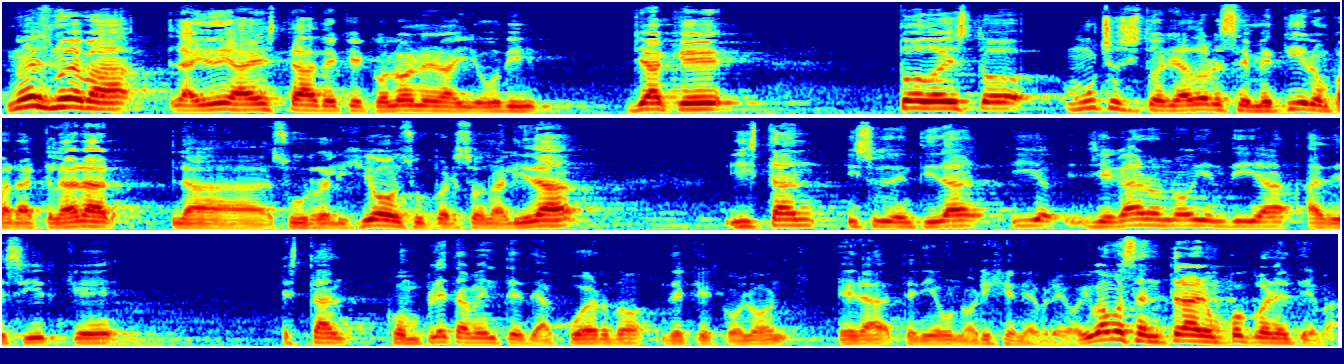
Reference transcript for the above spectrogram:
No es nueva la idea esta de que Colón era yudí, ya que todo esto, muchos historiadores se metieron para aclarar su religión, su personalidad y, están, y su identidad, y llegaron hoy en día a decir que están completamente de acuerdo de que Colón era, tenía un origen hebreo. Y vamos a entrar un poco en el tema.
